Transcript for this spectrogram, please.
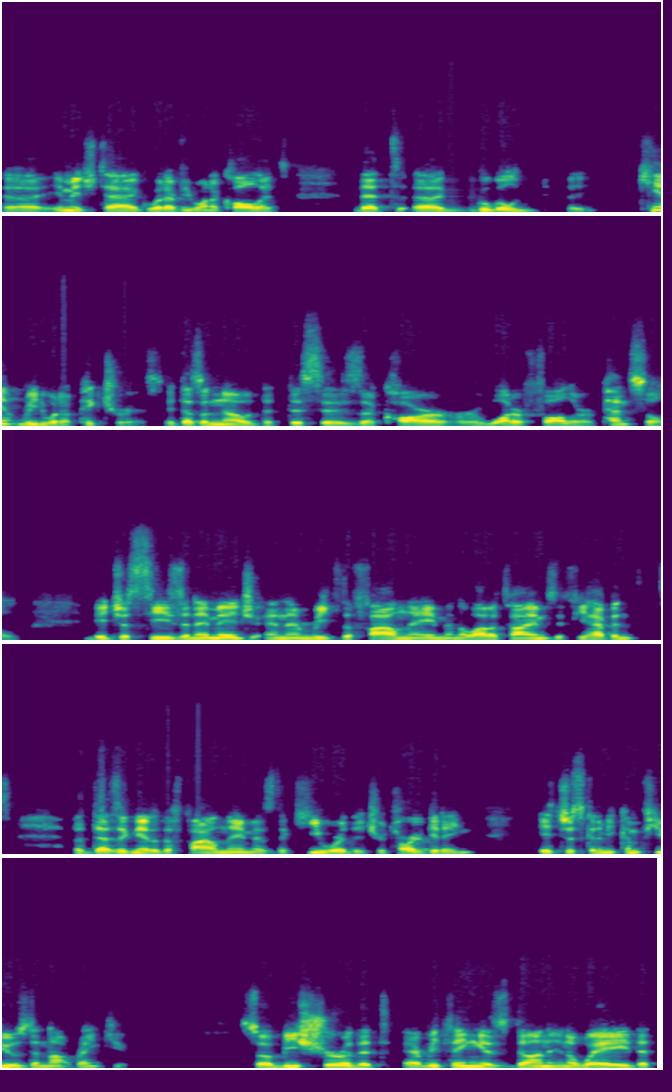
uh, image tag, whatever you want to call it, that uh, Google uh, can't read what a picture is. It doesn't know that this is a car or a waterfall or a pencil. It mm-hmm. just sees an image and then reads the file name. And a lot of times, if you haven't uh, designated the file name as the keyword that you're targeting, it's just going to be confused and not rank you. So be sure that everything is done in a way that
